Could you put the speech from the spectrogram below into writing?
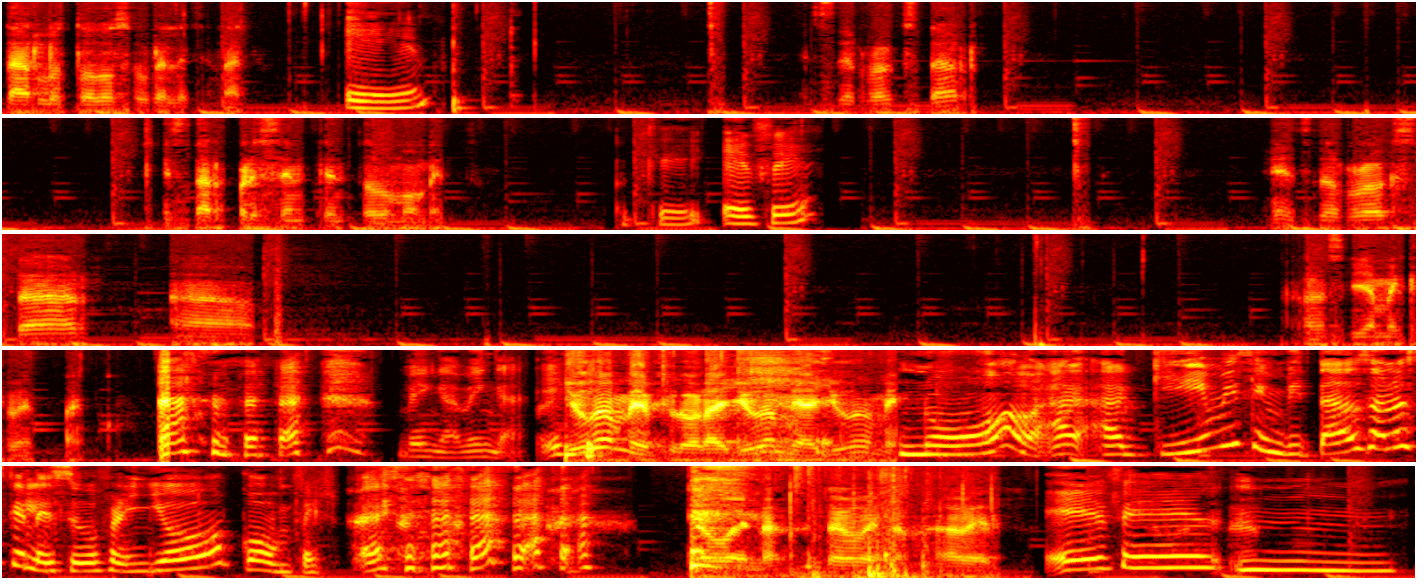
Darlo todo sobre el escenario. E. Es de Rockstar. Estar presente en todo momento. Ok. F. Es de Rockstar. ah, ahora sí ya me quedé en blanco. Venga, venga. Ayúdame, Flor, ayúdame, ayúdame. No, aquí mis invitados son los que le sufren. Yo, Comper. Está bueno, está bueno. A ver. F. mm,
